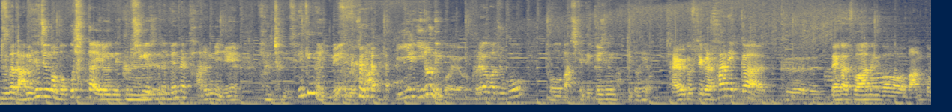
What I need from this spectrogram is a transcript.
누가 남이 해준 거 먹고 싶다 이러는데 급식에서는 맨날 다른 메뉴에 반찬이 세 개나 있네 이러면서 아, 이, 이러는 거예요. 그래가지고 더 맛있게 느껴지는 것 같기도 해요. 자율급식을 하니까 그 내가 좋아하는 거 마음껏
